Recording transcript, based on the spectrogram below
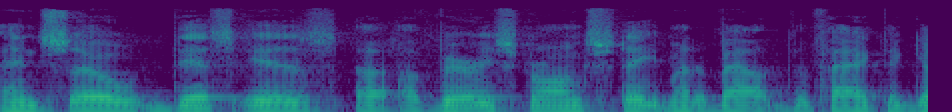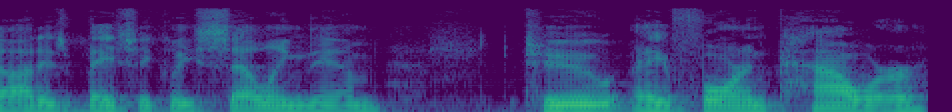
And so this is a, a, very strong statement about the fact that God is basically selling them to a foreign power,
